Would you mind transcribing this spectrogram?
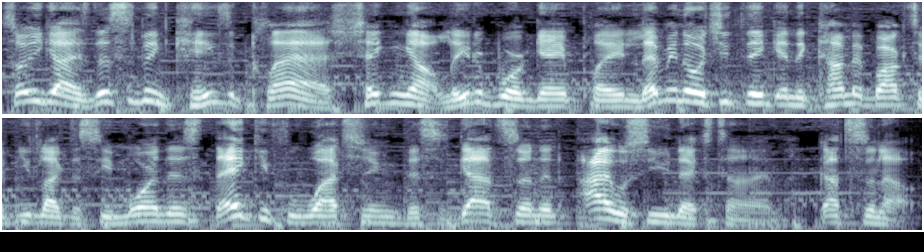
So you guys, this has been Kings of Clash, checking out leaderboard gameplay. Let me know what you think in the comment box if you'd like to see more of this. Thank you for watching. This is Godson, and I will see you next time. Godson out.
